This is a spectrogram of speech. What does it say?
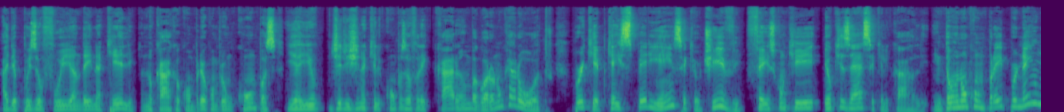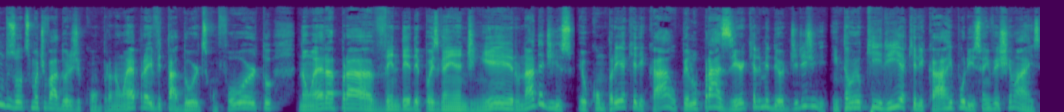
aí depois eu fui e andei naquele, no carro que eu comprei, eu comprei um Compass, e aí eu dirigindo aquele Compass, eu falei, caramba, agora eu não quero outro. Por quê? Porque a experiência que eu tive fez com que eu quisesse aquele carro ali. Então eu não comprei por nenhum dos outros motivadores de compra. Não é para evitar dor, desconforto, não era para vender depois ganhando dinheiro, nada disso. Eu comprei aquele carro pelo prazer que ele me deu de dirigir. Então eu queria aquele carro e por isso eu investi mais.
